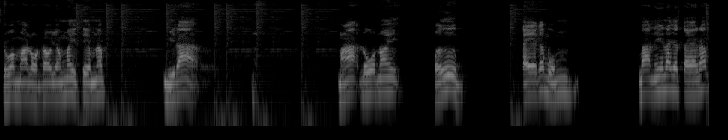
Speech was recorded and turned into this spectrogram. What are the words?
แต่ว่ามาหลอดเรายังไม่เต็มนะครับ วีร่ามาโดดหน่อยปื๊บแตกครับผม บ้านนี้น่าจะแตกครับ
